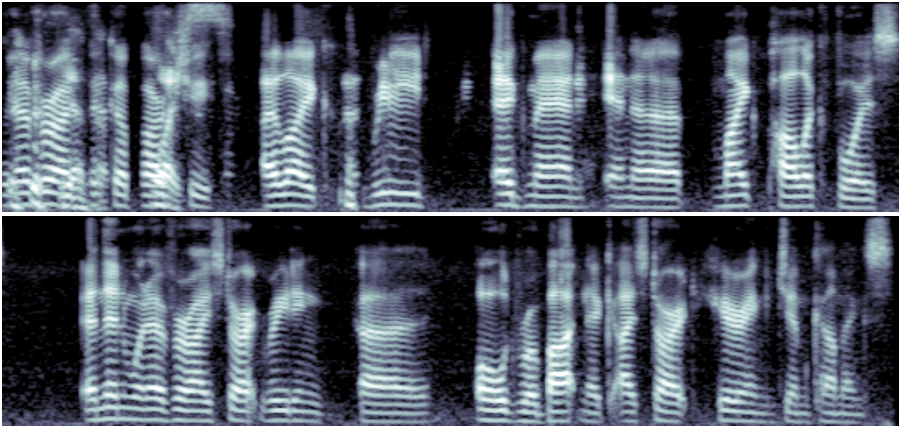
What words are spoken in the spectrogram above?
whenever I Yeah, pick up Archie, voice. I like read Eggman in a Mike Pollock voice, and then whenever I start reading uh, old Robotnik, I start hearing Jim Cummings.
